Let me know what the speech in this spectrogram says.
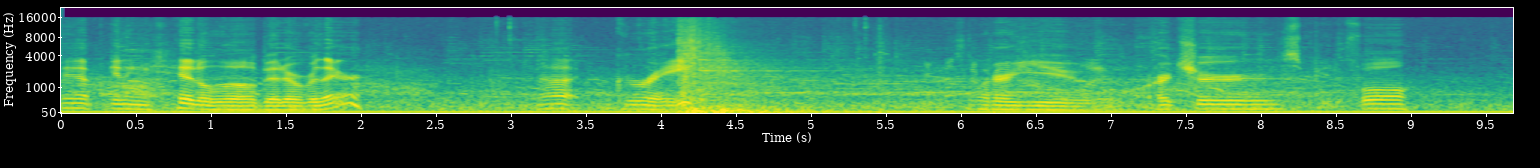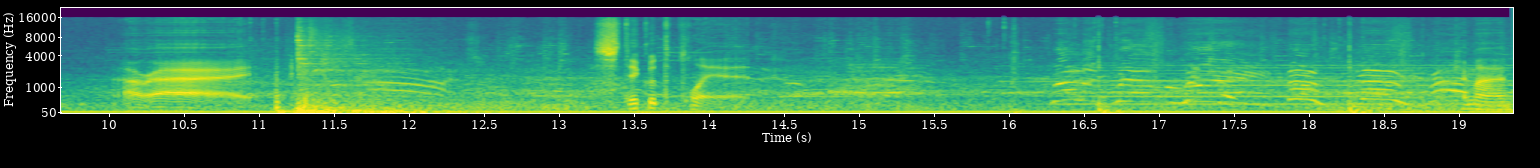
Yep, getting hit a little bit over there. Not great. What are you? Archers. Beautiful. Alright. Stick with the plan. Come on.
